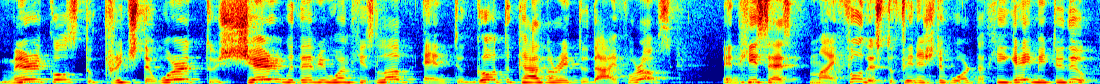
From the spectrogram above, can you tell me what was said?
miracles, to preach the word, to share with everyone his love, and to go to Calvary to die for us. And he says, My food is to finish the work that he gave me to do.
